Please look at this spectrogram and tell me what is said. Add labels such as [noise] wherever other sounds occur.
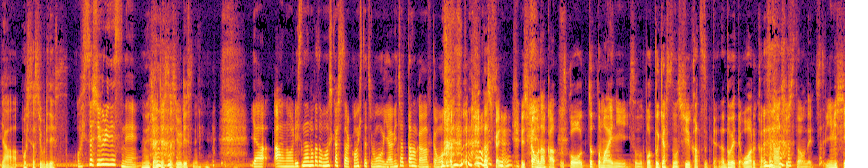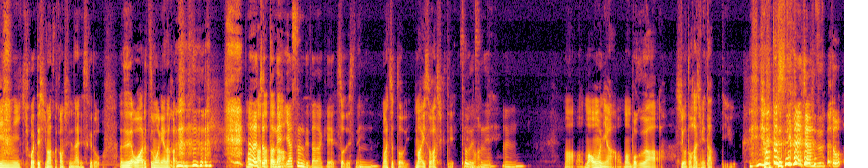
いやー、お久しぶりです。お久しぶりですね。めちゃめちゃ久しぶりですね。[laughs] いや、あの、リスナーの方もしかしたらこの人たちもう辞めちゃったのかなって思う。[laughs] 確かに。しかもなんか、こう、ちょっと前に、その、ポッドキャストの就活みたいな、どうやって終わるかみたいな話をしてたので、[laughs] ちょっと意味深に聞こえてしまったかもしれないですけど、全然終わるつもりはなかったです。まあただちょっとね、休んでただけ。そうですね。うん、まあちょっと、まあ忙しくてっていそうのがあって。すね。うん。まあ、まあ主には、まあ僕が仕事を始めたっていう。仕事してたじゃん、ずっと。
